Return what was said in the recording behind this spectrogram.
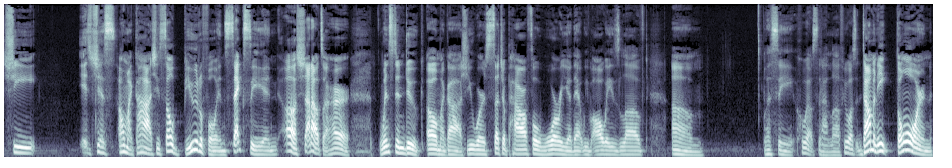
she is just, oh my God, she's so beautiful and sexy. And oh, shout out to her. Winston Duke, oh my gosh, you were such a powerful warrior that we've always loved. Um, let's see, who else did I love? Who else? Dominique Thorne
